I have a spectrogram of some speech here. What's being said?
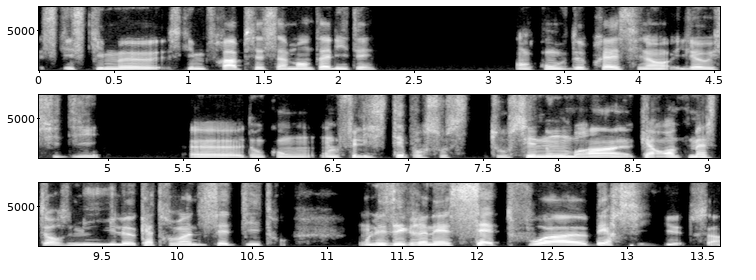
ce qui, ce qui me, ce qui me frappe, c'est sa mentalité. En conf de presse, il a, il a aussi dit, euh, donc on, on le félicitait pour sous- tous ces nombres, hein, 40 Masters 1000, 97 titres. On les égrenait 7 fois euh, Bercy et tout ça.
